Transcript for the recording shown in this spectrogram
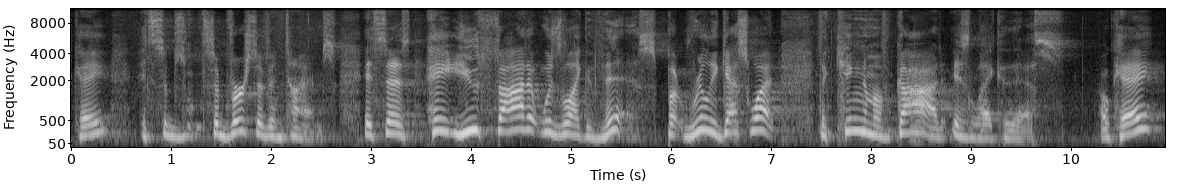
Okay? It's sub- subversive in times. It says, hey, you thought it was like this, but really, guess what? The kingdom of God is like this. Okay?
